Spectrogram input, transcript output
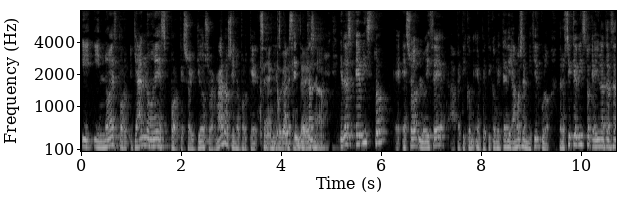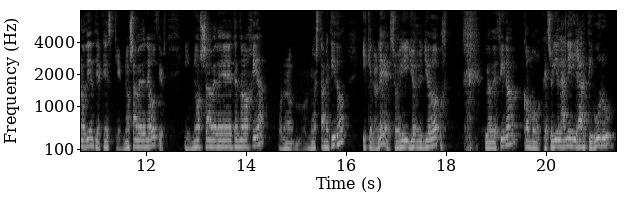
Y, no es por, ya no es porque soy yo su hermano, sino porque, les interesa. Y entonces he visto, eh, eso lo hice a en petit comité, digamos, en mi círculo, pero sí que he visto que hay una tercera audiencia que es que no sabe de negocios y no sabe de tecnología o no, está metido y que lo lee. Soy yo, yo lo defino como que soy el Ani Gartiburu,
